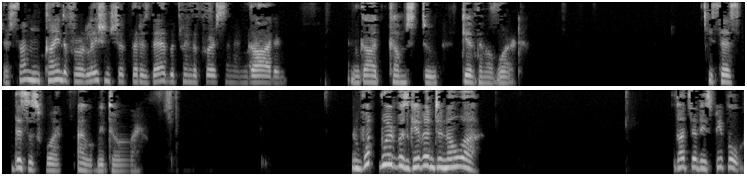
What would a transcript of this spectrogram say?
There's some kind of a relationship that is there between the person and God and, and God comes to give them a word. He says, this is what I will be doing. And what word was given to Noah? God said these people,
